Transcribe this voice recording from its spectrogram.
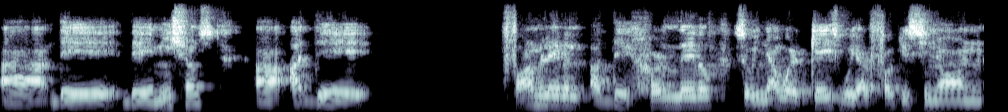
uh, the, the emissions uh, at the farm level, at the herd level. So in our case, we are focusing on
